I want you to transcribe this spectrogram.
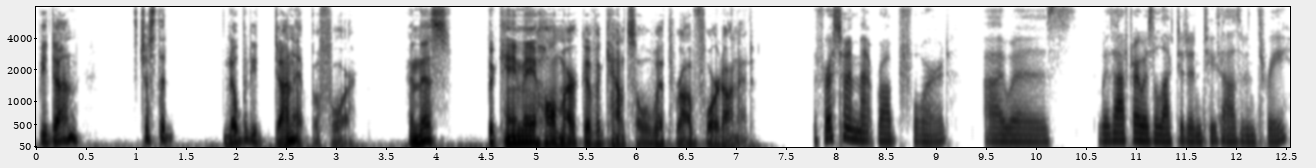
be done, it's just that nobody done it before. And this became a hallmark of a council with Rob Ford on it. The first time I met Rob Ford, I was was after I was elected in 2003.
